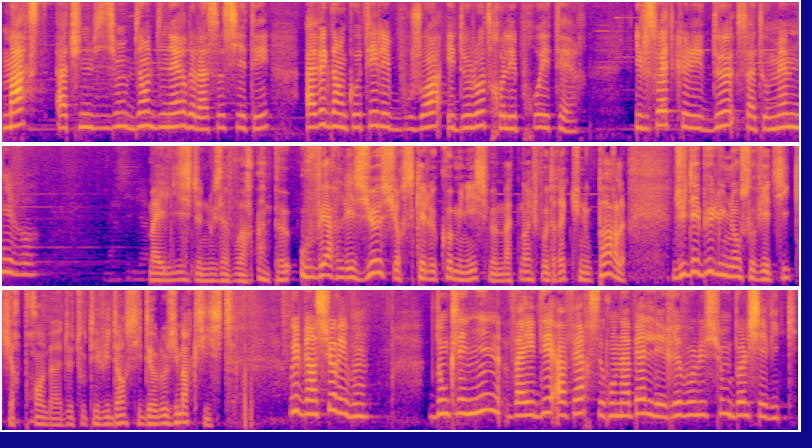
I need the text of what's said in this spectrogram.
Marx a une vision bien binaire de la société, avec d'un côté les bourgeois et de l'autre les prolétaires. Il souhaite que les deux soient au même niveau. Maëlys, de nous avoir un peu ouvert les yeux sur ce qu'est le communisme. Maintenant, il faudrait que tu nous parles du début de l'Union soviétique qui reprend bah, de toute évidence l'idéologie marxiste. Oui, bien sûr, Yvon. Donc Lénine va aider à faire ce qu'on appelle les révolutions bolcheviques.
